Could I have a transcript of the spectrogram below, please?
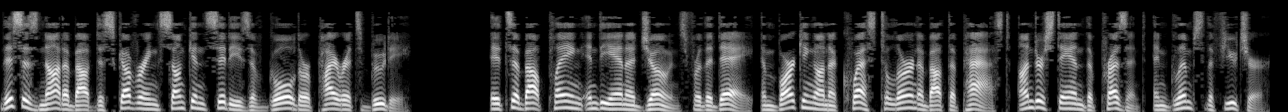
This is not about discovering sunken cities of gold or pirates' booty. It's about playing Indiana Jones for the day, embarking on a quest to learn about the past, understand the present, and glimpse the future.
